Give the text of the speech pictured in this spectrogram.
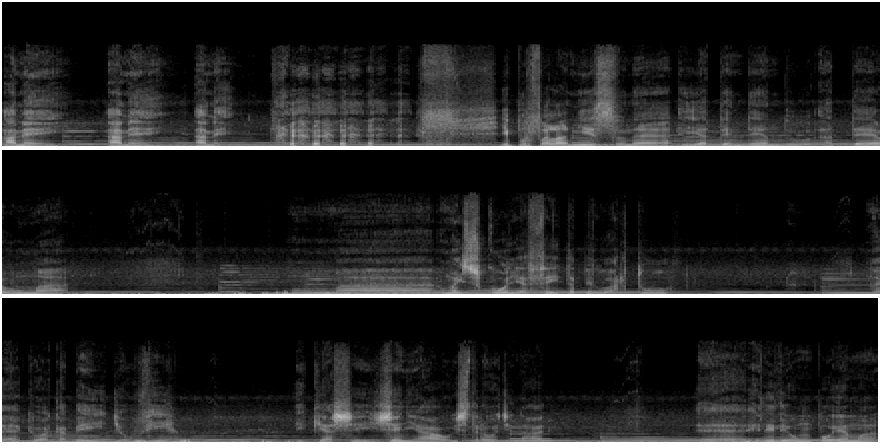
Amém, amém, amém. e por falar nisso, né, e atendendo até uma uma uma escolha feita pelo Arthur, né, que eu acabei de ouvir, e que achei genial, extraordinário. É, ele leu um poema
